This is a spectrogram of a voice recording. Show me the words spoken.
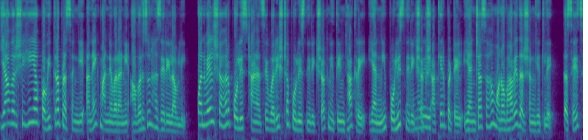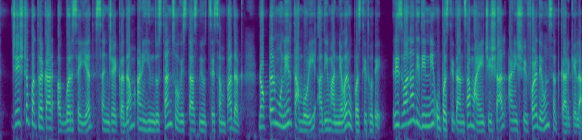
यावर्षीही या पवित्र प्रसंगी अनेक मान्यवरांनी आवर्जून हजेरी लावली. पनवेल शहर पोलीस ठाण्याचे वरिष्ठ पोलीस निरीक्षक नितीन ठाकरे यांनी पोलीस निरीक्षक शाकीर पटेल यांच्यासह मनोभावे दर्शन घेतले. तसेच ज्येष्ठ पत्रकार अकबर सय्यद संजय कदम आणि हिंदुस्तान चोवीस तास न्यूजचे संपादक डॉक्टर मुनीर तांबोळी आदी मान्यवर उपस्थित होते. रिझवाना दिदींनी उपस्थितांचा मायेची शाल आणि श्रीफळ देऊन सत्कार केला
